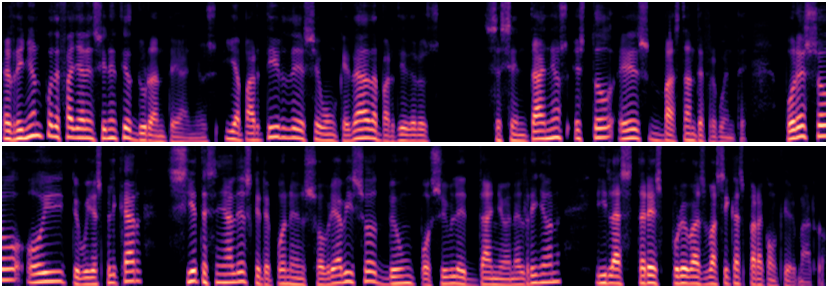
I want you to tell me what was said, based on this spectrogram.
El riñón puede fallar en silencio durante años y a partir de según qué edad, a partir de los 60 años, esto es bastante frecuente. Por eso hoy te voy a explicar siete señales que te ponen sobre aviso de un posible daño en el riñón y las tres pruebas básicas para confirmarlo.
